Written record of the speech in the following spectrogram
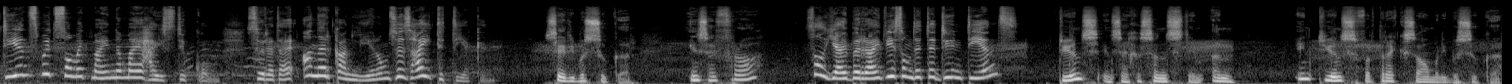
Teens moet saam met my na my huis toe kom sodat hy ander kan leer om soos hy te teken. Sê die besoeker en sy vra Sal jy bereid wees om dit te doen, Teens? Teuns en sy gesin stem in en Teuns vertrek saam met die besoeker.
